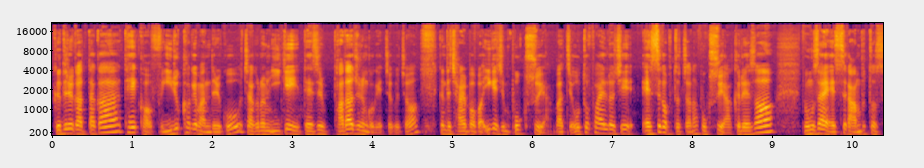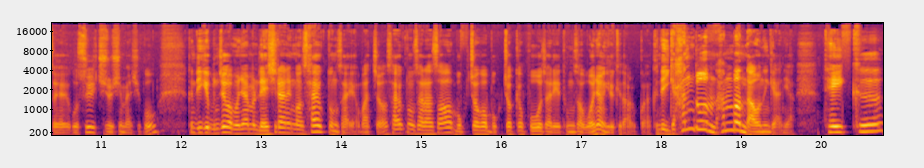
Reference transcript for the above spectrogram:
그들을 갖다가 take off 이륙하게 만들고 자, 그럼 이게 대을 받아주는 거겠죠. 그죠? 근데 잘 봐봐. 이게 지금 복수야. 맞지? 오토파일럿이 s가 붙었잖아. 복수야. 그래서 동사에 s가 안 붙었어요. 이거 수일치 조심하시고. 근데 이게 문제가 뭐냐면 let이라는 건 사역 동사예요. 맞죠? 사역 동사라서 목적어, 목적격, 보호 자리에 동사 원형 이렇게 나올 거야. 근데 이게 한두 한번 나오는 게 아니야. take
